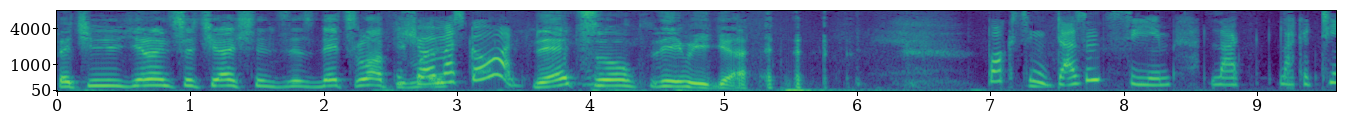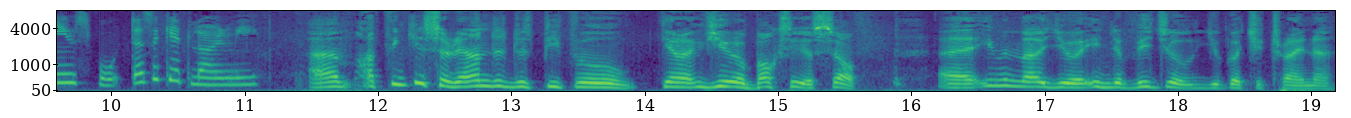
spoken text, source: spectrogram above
But you, you know, in situations, there's- that's life. The You show might- must go on. That's all. There we go. Boxing doesn't seem like like a team sport. Does it get lonely? Um, I think you're surrounded with people. You know, if you're a boxer yourself, uh, even though you're an individual, you got your trainer.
